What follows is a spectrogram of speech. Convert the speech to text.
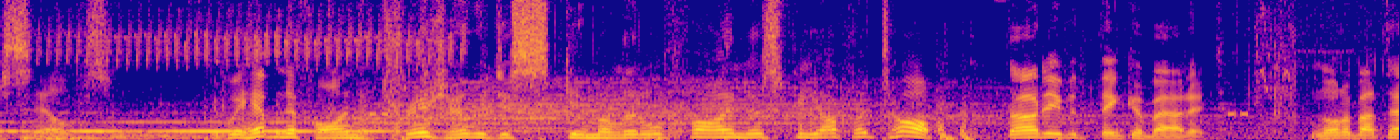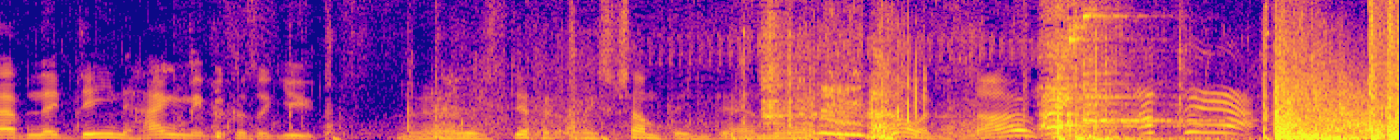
Ourselves. If we happen to find the treasure, we just skim a little finder's fee off the top. Don't even think about it. I'm not about to have Nadine hang me because of you. Yeah, there's definitely something down there. No one will know. up there!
